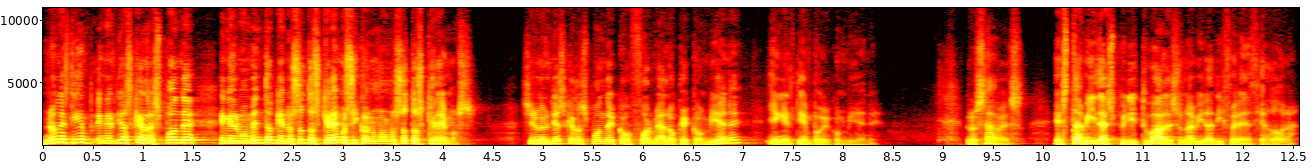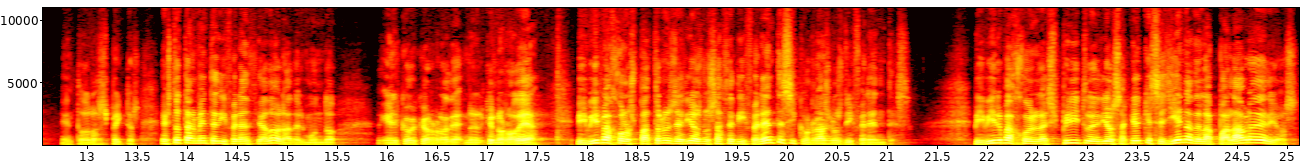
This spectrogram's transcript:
No en el, tiempo, en el Dios que responde en el momento que nosotros queremos y como nosotros queremos, sino en el Dios que responde conforme a lo que conviene y en el tiempo que conviene. Pero sabes, esta vida espiritual es una vida diferenciadora en todos los aspectos. Es totalmente diferenciadora del mundo que, que nos rodea. Vivir bajo los patrones de Dios nos hace diferentes y con rasgos diferentes. Vivir bajo el Espíritu de Dios, aquel que se llena de la palabra de Dios,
